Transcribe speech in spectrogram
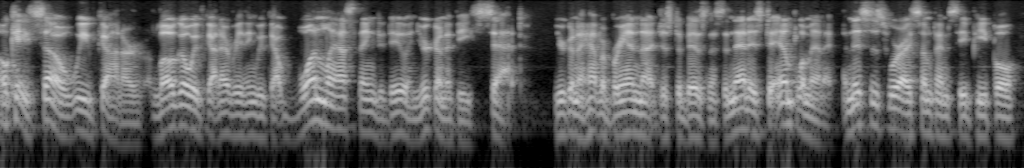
Okay, so we've got our logo, we've got everything, we've got one last thing to do, and you're going to be set. You're going to have a brand, not just a business, and that is to implement it. And this is where I sometimes see people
